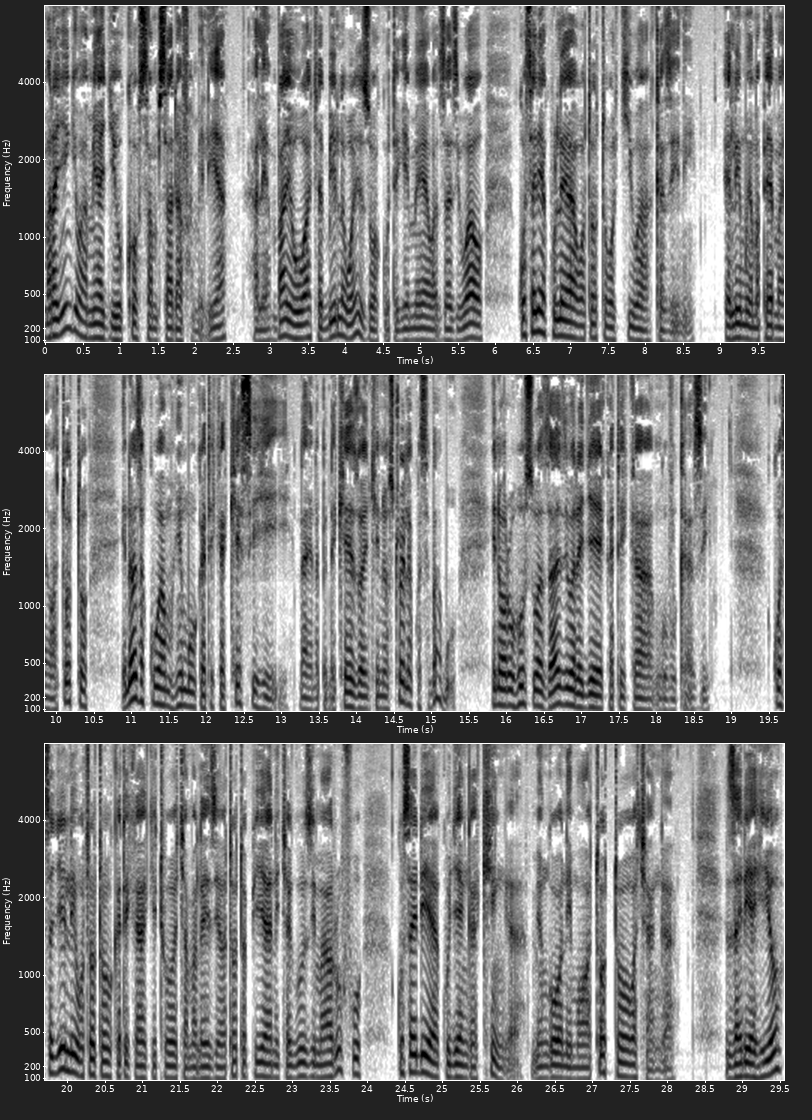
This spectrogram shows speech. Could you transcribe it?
Mara nyingi wahamiaji hukosa msaada wa familia, hali ambayo huacha bila uwezo wa kutegemea wazazi wao kuwasaidia kulea watoto wakiwa kazini. Elimu ya mapema ya watoto inaweza kuwa muhimu katika kesi hii na inapendekezwa nchini Australia kwa sababu inawaruhusu wazazi warejee katika nguvu kazi. Kuwasajili watoto katika kituo cha malezi ya watoto pia ni chaguzi maarufu kusaidia kujenga kinga miongoni mwa watoto wachanga. Zaidi ya hiyo,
